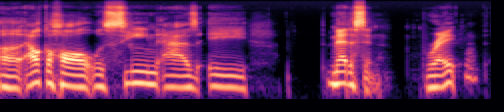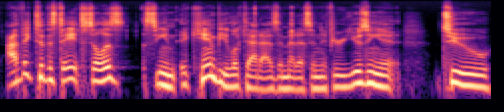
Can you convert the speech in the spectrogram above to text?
uh, alcohol was seen as a medicine right? I think to this day it still is seen it can be looked at as a medicine if you're using it to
